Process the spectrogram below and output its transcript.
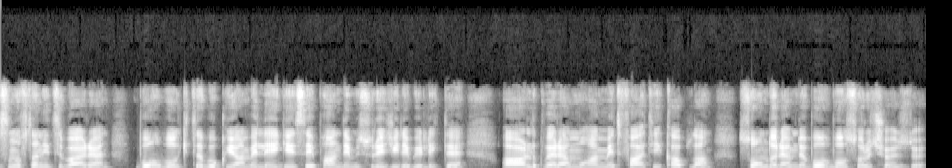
sınıftan itibaren bol bol kitap okuyan ve LGS pandemi süreciyle birlikte ağırlık veren Muhammed Fatih Kaplan son dönemde bol bol soru çözdü.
